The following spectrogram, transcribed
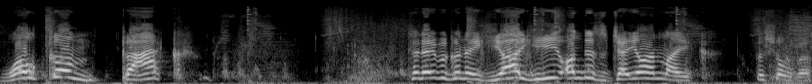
Welcome back. Today we're gonna yeah ye on this Jaeyun like the shoulder.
